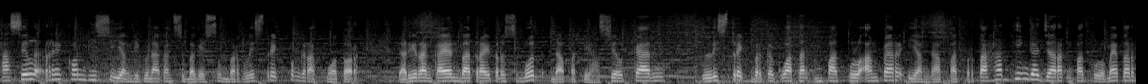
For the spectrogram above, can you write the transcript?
hasil rekondisi yang digunakan sebagai sumber listrik penggerak motor. Dari rangkaian baterai tersebut dapat dihasilkan listrik berkekuatan 40 ampere yang dapat bertahan hingga jarak 40 meter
